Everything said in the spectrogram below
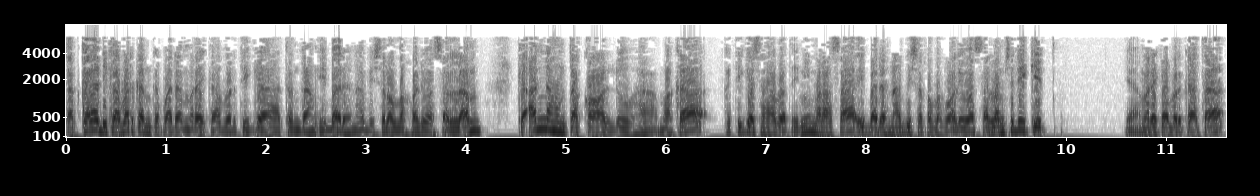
Tatkala dikabarkan kepada mereka bertiga tentang ibadah Nabi Shallallahu Alaihi Wasallam, keannahum taqalluha. Maka ketiga sahabat ini merasa ibadah Nabi Shallallahu Alaihi Wasallam sedikit. Ya, mereka berkata,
